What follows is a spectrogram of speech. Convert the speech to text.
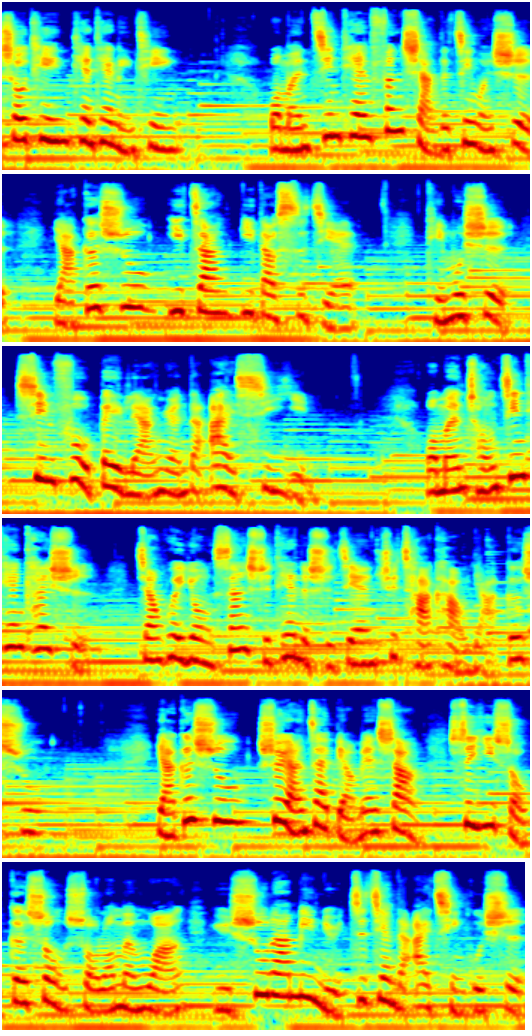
收听天天聆听。我们今天分享的经文是雅歌书一章一到四节，题目是“新妇被良人的爱吸引”。我们从今天开始将会用三十天的时间去查考雅歌书。雅歌书虽然在表面上是一首歌颂所罗门王与苏拉密女之间的爱情故事。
